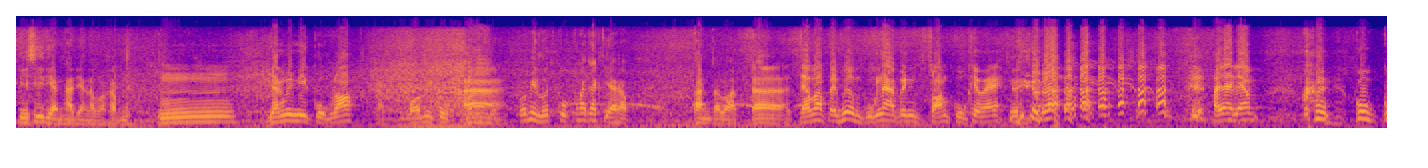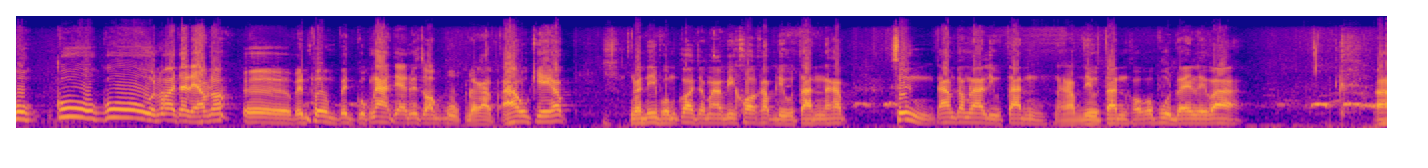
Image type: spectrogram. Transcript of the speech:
ปีสี่เดือนหาเดือนแล้วบ่ครับเนี่ยอืมยังไม่มีกุกเนาะ ครับบ่มีกุกอ่า บ่มีรุดกุกมาจากเทียครับ ตันตลอด เออแต่ว่าไปเพิ่มกุกหน้าเป็นสองกุกใช่ไหม อาจารย์แหลมกุกกุกกู้กู้เนาะอาจารย์แหลมเนาะเออเป็นเพิ่มเป็นกุกหน้าแทนเป็นสองกุกนะครับอ่าโอเคครับวันนี้ผมก็จะมาวิเคราะห์ครับหลิวตันนะครับ ซึ่งตามตำราหลิวตันนะครับหลิวตันเขาก็พูดไว้เลยว่าอ่า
